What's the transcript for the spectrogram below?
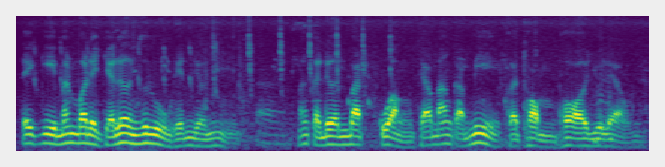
แต่กี้มันบ่ได้เจริญคือลูกเห็นเดี๋ยวนี้ มันก็เดินบัดกวางจะมันกับมีกระท่อมพออยู่แล้วนะ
